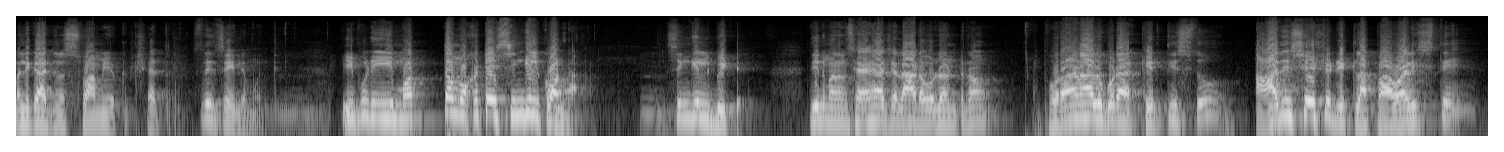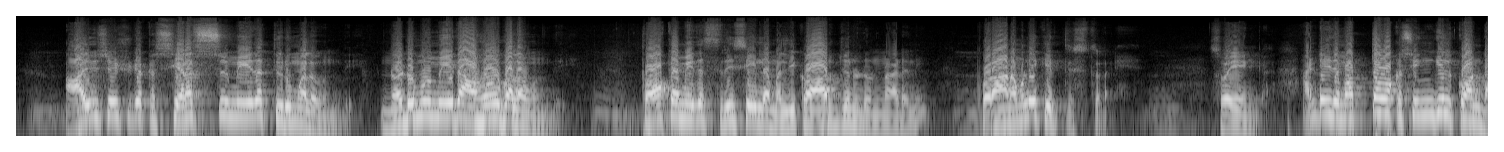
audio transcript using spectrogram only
మల్లికార్జున స్వామి యొక్క క్షేత్రం శ్రీశైలం ఉంది. ఇప్పుడు ఈ మొత్తం ఒకటే సింగిల్ కొండ సింగిల్ బిట్ దీన్ని మనం శేషాచల అడవులు అంటున్నాం. పురాణాలు కూడా కీర్తిస్తూ ఆదిశేషుడు ఇట్లా పవళిస్తే ఆదిశేషుడు యొక్క శిరస్సు మీద తిరుమల ఉంది. నడుము మీద అహోబలం ఉంది. తోక మీద శ్రీశైల మల్లికార్జునుడు ఉన్నాడని పురాణములే కీర్తిస్తున్నాయి. స్వయంగా. అంటే ఇది మొత్తం ఒక సింగిల్ కొండ.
